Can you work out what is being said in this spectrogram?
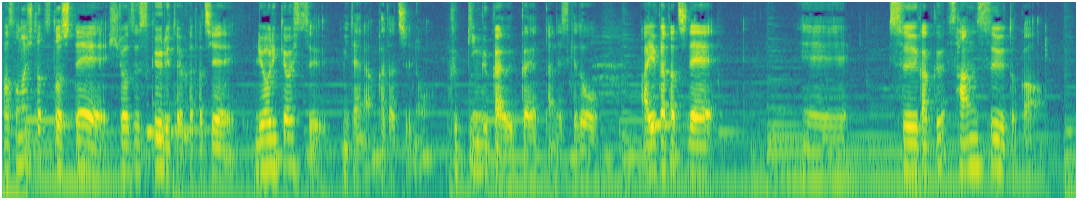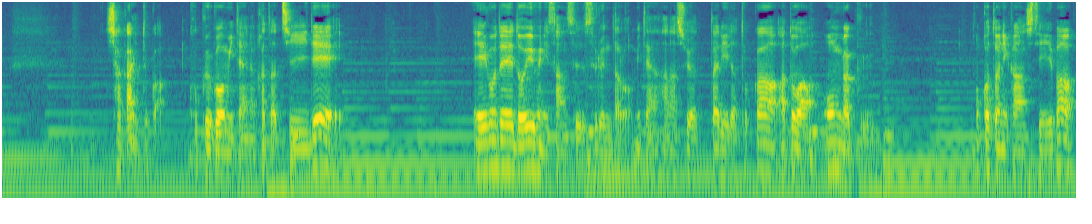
まあ、その一つとしてヒロズスクールという形で料理教室みたいな形のクッキング会を一回やったんですけどああいう形で、えー、数学？算数とか？社会とか？国語みたいな形で英語でどういうふうに算数するんだろうみたいな話をやったりだとかあとは音楽のことに関して言えば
